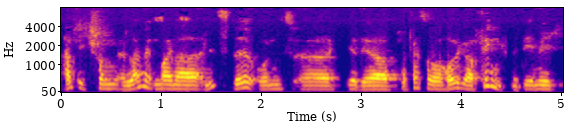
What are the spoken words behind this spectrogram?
hatte ich schon lange in meiner Liste und äh, hier der Professor Holger Fink, mit dem ich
